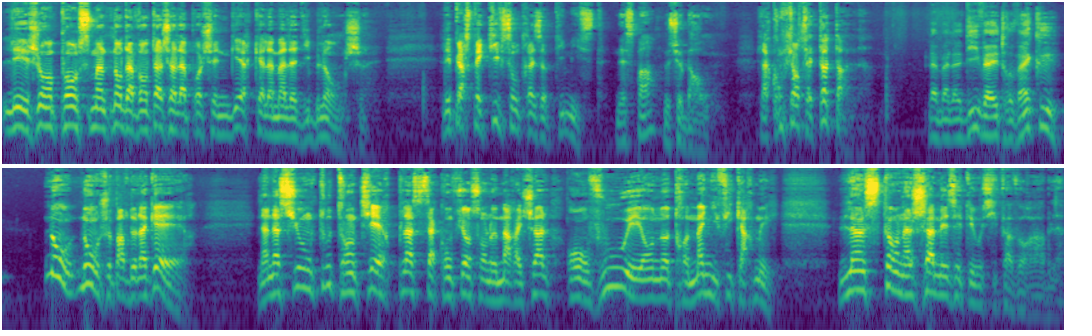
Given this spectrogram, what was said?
les gens pensent maintenant davantage à la prochaine guerre qu'à la maladie blanche. Les perspectives sont très optimistes, n'est-ce pas, monsieur le baron? La confiance est totale. La maladie va être vaincue. Non, non, je parle de la guerre. La nation tout entière place sa confiance en le maréchal, en vous et en notre magnifique armée. L'instant n'a jamais été aussi favorable.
